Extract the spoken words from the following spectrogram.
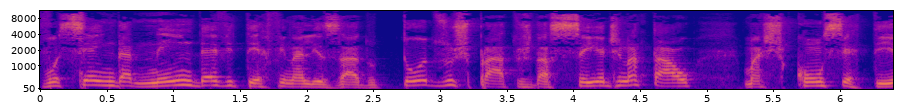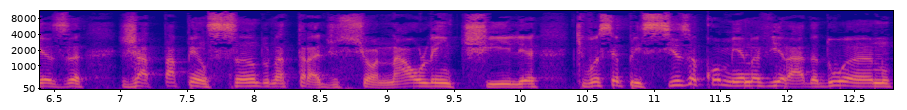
Você ainda nem deve ter finalizado todos os pratos da ceia de Natal, mas com certeza já está pensando na tradicional lentilha que você precisa comer na virada do ano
